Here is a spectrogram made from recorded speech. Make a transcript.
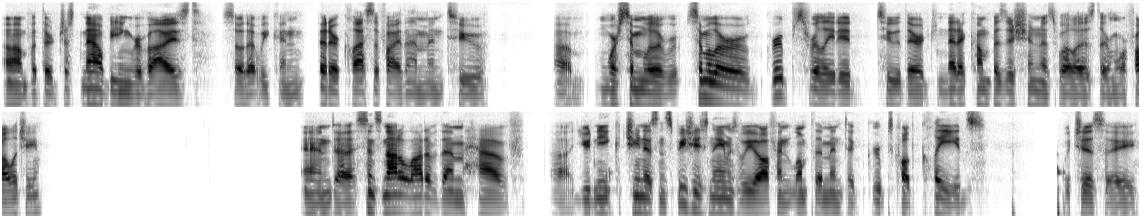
um, but they're just now being revised so that we can better classify them into um, more similar similar groups related to their genetic composition as well as their morphology. And uh, since not a lot of them have uh, unique genus and species names, we often lump them into groups called clades, which is a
